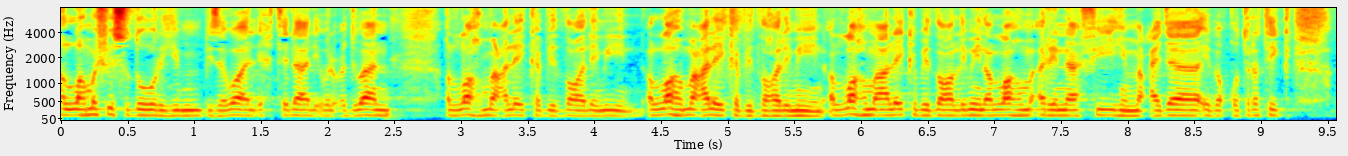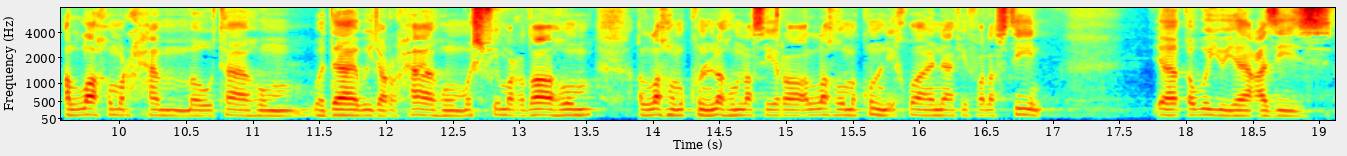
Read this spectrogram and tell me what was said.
اللهم اشف صدورهم بزوال الاحتلال والعدوان. اللهم عليك بالظالمين. اللهم عليك بالظالمين. اللهم عليك بالظالمين. اللهم أرنا فيهم عجائب قدرتك. اللهم ارحم موتاهم وداوي جرحاهم واشف مرضاهم. اللهم كن لهم نصيرا. اللهم كن لإخواننا في فلسطين. يا قوي يا عزيز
